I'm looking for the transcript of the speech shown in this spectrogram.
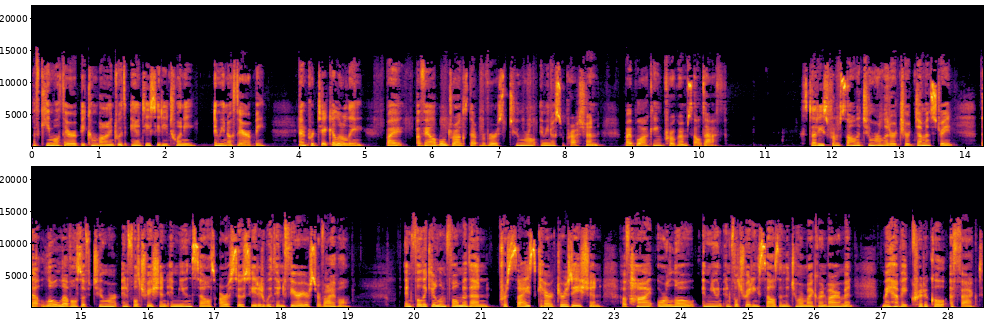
of chemotherapy combined with anti-CD20 immunotherapy, and particularly by available drugs that reverse tumoral immunosuppression by blocking programmed cell death. Studies from solid tumor literature demonstrate that low levels of tumor infiltration immune cells are associated with inferior survival. In follicular lymphoma, then, precise characterization of high or low immune infiltrating cells in the tumor microenvironment may have a critical effect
